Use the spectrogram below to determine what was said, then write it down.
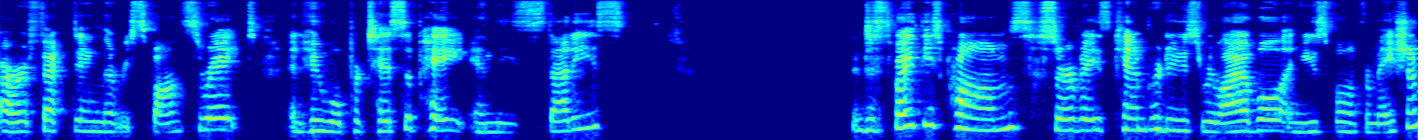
are affecting the response rate and who will participate in these studies. Despite these problems, surveys can produce reliable and useful information,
